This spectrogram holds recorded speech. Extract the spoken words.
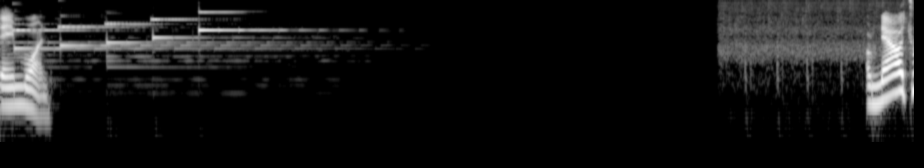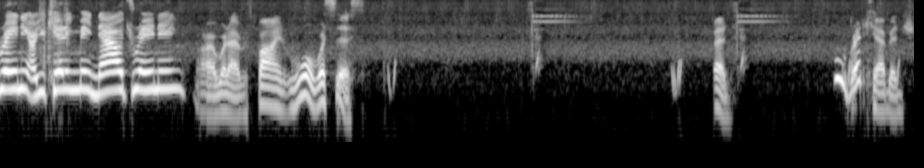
Same one. Oh, now it's raining? Are you kidding me? Now it's raining? Alright, whatever. It's fine. Whoa, what's this? Red. Ooh, red cabbage.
